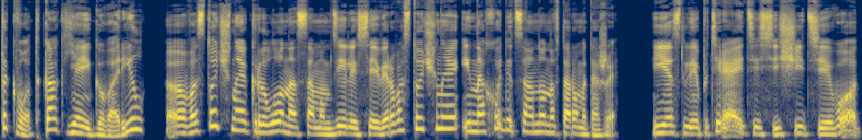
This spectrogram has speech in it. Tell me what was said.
Так вот, как я и говорил, э, восточное крыло на самом деле северо-восточное, и находится оно на втором этаже. Если потеряетесь, ищите вот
